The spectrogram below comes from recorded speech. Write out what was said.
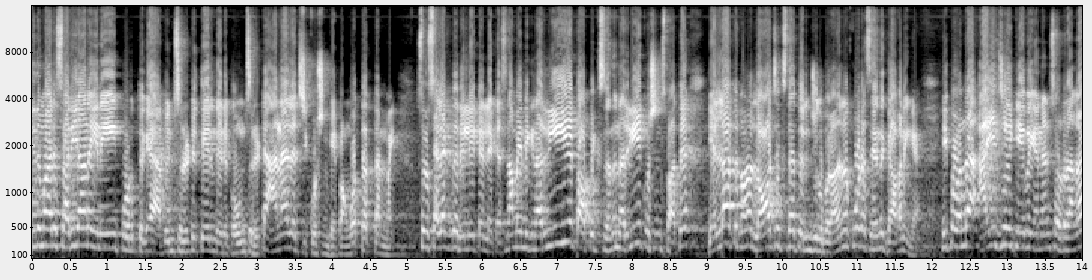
இது மாதிரி சரியான இணையை பொறுத்துக அப்படின்னு சொல்லிட்டு தேர்ந்தெடுக்கவும் சொல்லிட்டு அனாலஜி கொஸ்டின் கேட்பாங்க ஒத்தத்தன்மை. So select the related letters நம்ம இன்னைக்கு நிறைய டாபிக்ஸ் வந்து நிறைய கொஸ்டின்ஸ் பார்த்து எல்லாத்துக்கான லாஜிக்ஸ் தான் தெரிஞ்சுக்க போறோம். அதனால கூட சேர்ந்து கவனிங்க. இப்போ வந்து ஐஜே கேவை என்னன்னு சொல்றாங்க?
